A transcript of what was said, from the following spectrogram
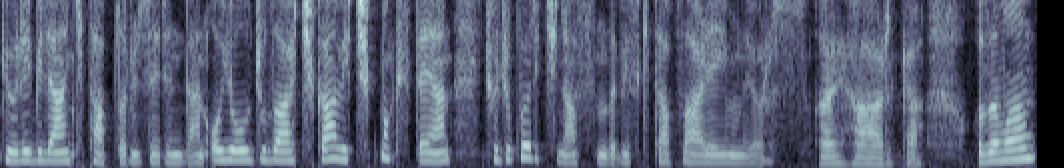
görebilen kitaplar üzerinden o yolculuğa çıkan ve çıkmak isteyen çocuklar için aslında biz kitaplar yayımlıyoruz. Ay harika. O zaman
